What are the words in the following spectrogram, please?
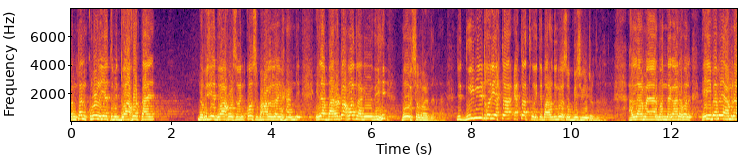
সন্তান কুলো লইয়া তুমি দোয়া করতায়। নবীজি দোয়া করছেন কোস ভালো হামদি ইলা বারোটা খাওয়াত লাগে যদি বহু সময়ের দরকার। যদি দুই মিনিট করি একটা একটা হইতে বারো দুই চব্বিশ মিনিটের দরকার। আল্লাহর মায়ার বন্দেগান হল, এইভাবে আমরা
